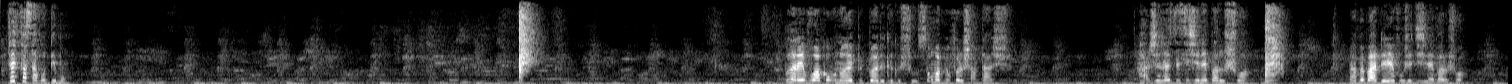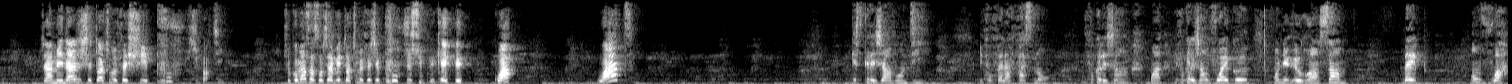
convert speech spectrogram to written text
Fais face à vos démons. Voir que vous n'aurez plus peur de quelque chose. On va plus faire le chantage. Ah, je reste ici, je n'ai pas le choix. Je me rappelle pas la dernière fois que j'ai dit je n'ai pas le choix. J'aménage chez toi, tu me fais chier. Pouf, je suis parti. Je commence à sortir avec toi, tu me fais chier. Pouf, je suis plus... Quoi? What? Qu'est-ce que les gens vont dire? Il faut faire la face, non? Il faut que les gens... Moi, il faut que les gens voient que on est heureux ensemble. Babe, on voit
